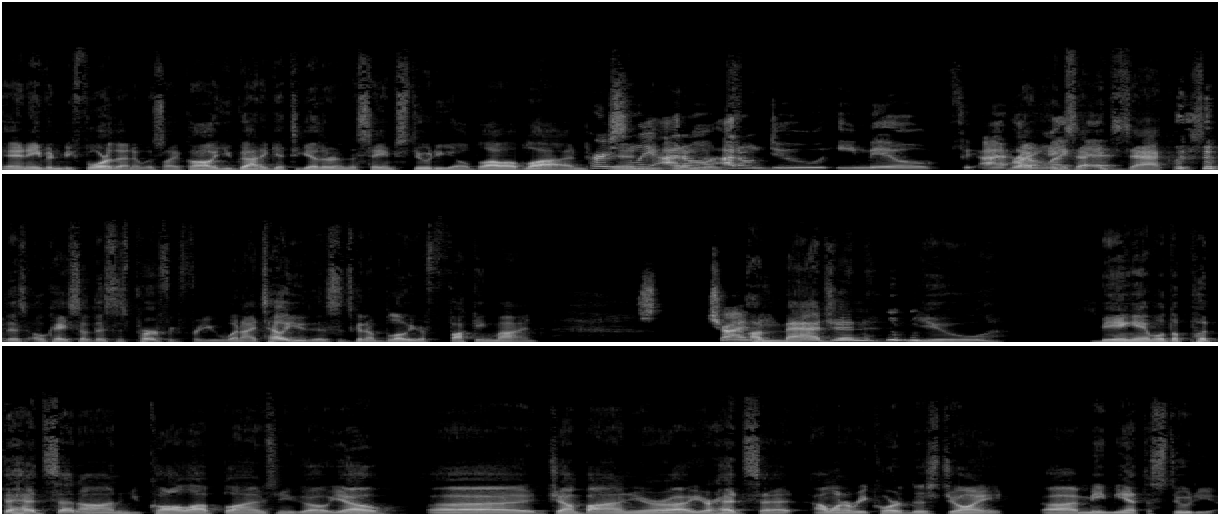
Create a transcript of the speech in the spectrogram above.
and even before then, it was like, oh, you got to get together in the same studio, blah blah blah. And Personally, and- I don't. I don't do email. I, I Right, don't like exa- exactly. So this, okay, so this is perfect for you. When I tell you this, it's going to blow your fucking mind. Try me. Imagine you being able to put the headset on. You call up Blimes and you go, "Yo, uh, jump on your uh, your headset. I want to record this joint. Uh, meet me at the studio."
